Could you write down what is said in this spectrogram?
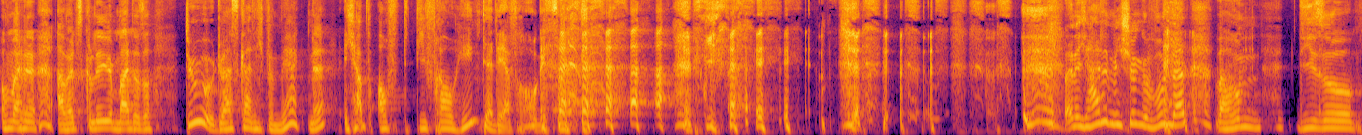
Und meine Arbeitskollegin meinte so, du, du hast gar nicht bemerkt, ne? Ich habe auf die Frau hinter der Frau gezeigt. Und ich hatte mich schon gewundert, warum die so,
